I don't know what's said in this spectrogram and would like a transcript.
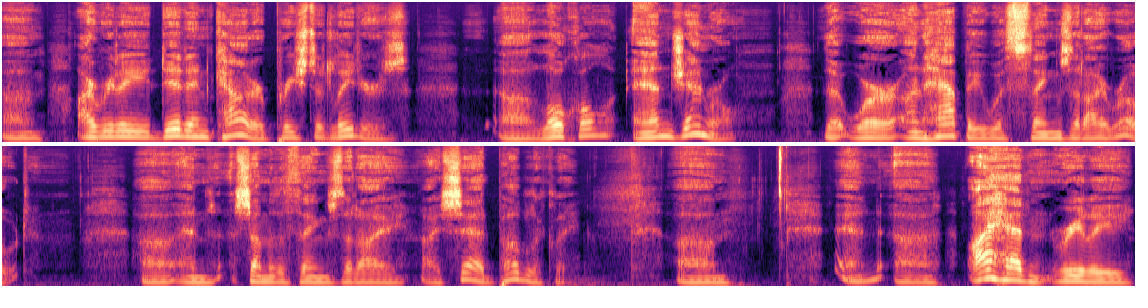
Um, I really did encounter priesthood leaders, uh, local and general, that were unhappy with things that I wrote uh, and some of the things that I, I said publicly. Um, and uh, I hadn't really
